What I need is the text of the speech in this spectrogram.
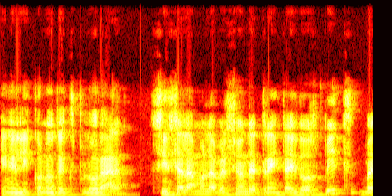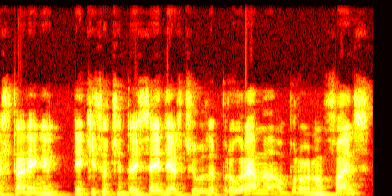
En el icono de explorar, si instalamos la versión de 32 bits va a estar en el x86 de archivos de programa o program files,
